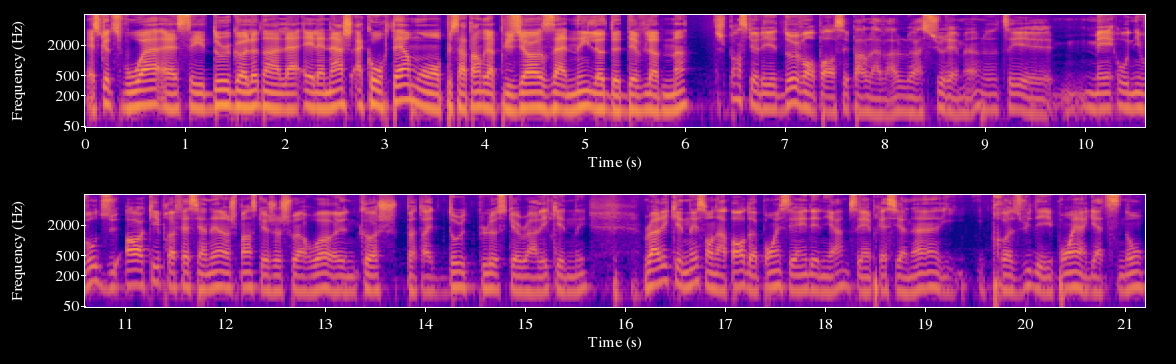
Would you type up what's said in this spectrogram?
Est-ce que tu vois ces deux gars-là dans la LNH à court terme ou on peut s'attendre à plusieurs années là, de développement? Je pense que les deux vont passer par Laval, là, assurément. là, euh, mais au niveau du hockey professionnel, je pense que Joshua Roy a une coche, peut-être deux de plus que Raleigh Kidney. Raleigh Kidney, son apport de points, c'est indéniable, c'est impressionnant. Il, il produit des points à Gatineau.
